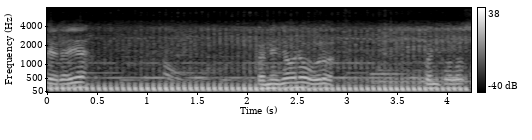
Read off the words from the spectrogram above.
Ser-ser ya. Kanina ano wala. Pan polos.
